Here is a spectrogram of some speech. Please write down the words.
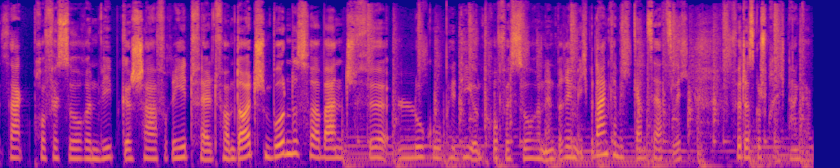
Sagt Professorin Wiebke Scharf-Redfeld vom Deutschen Bundesverband für Logopädie und Professoren in Bremen. Ich bedanke mich ganz herzlich für das Gespräch. Danke.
